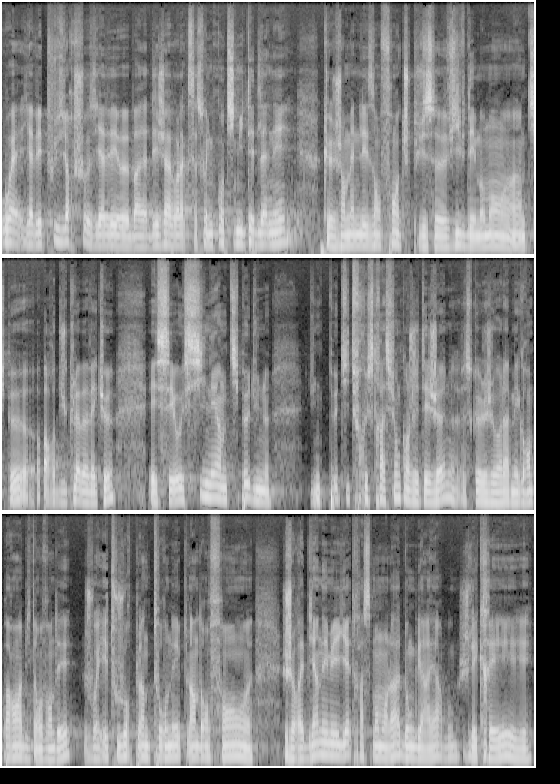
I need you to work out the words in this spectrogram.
Ouais, il y avait plusieurs choses. Il y avait euh, bah, déjà voilà que ça soit une continuité de l'année, que j'emmène les enfants et que je puisse vivre des moments un petit peu hors du club avec eux. Et c'est aussi né un petit peu d'une d'une petite frustration quand j'étais jeune parce que je, voilà mes grands-parents habitent en Vendée. Je voyais toujours plein de tournées plein d'enfants j'aurais bien aimé y être à ce moment-là. Donc derrière boum je l'ai créé et,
